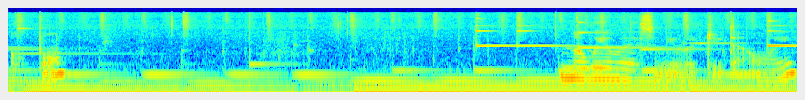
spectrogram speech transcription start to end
Oppo no voy a humedecer mi brochita hoy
